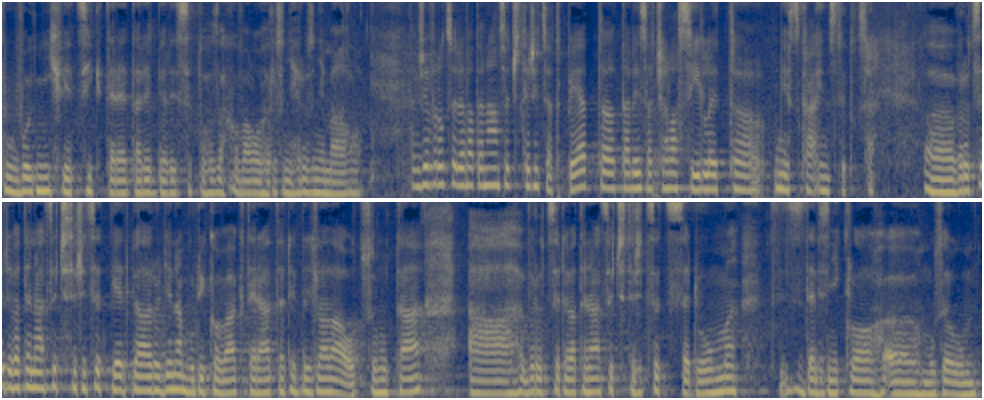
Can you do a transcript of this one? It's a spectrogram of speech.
původních věcí, které tady byly, se toho zachovalo hrozně, hrozně málo. Takže v roce 1945 tady začala sídlit městská instituce. V roce 1945 byla rodina Budikova, která tady bydlela odsunutá a v roce 1947 zde vzniklo eh, muzeum.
